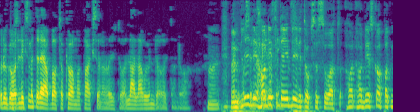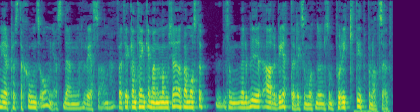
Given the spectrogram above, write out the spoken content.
Och då går det liksom inte där bara ta kameran på axeln och ut och lalla runder utan då Nej. Men blir det, har det för dig blivit också så att har, har det skapat mer prestationsångest den resan? För att jag kan tänka mig när man känner att man måste, liksom, när det blir arbete liksom, liksom på riktigt på något sätt.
